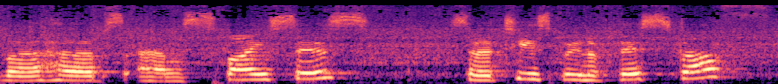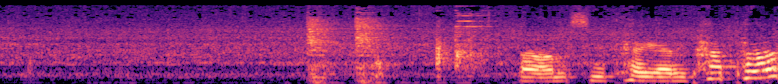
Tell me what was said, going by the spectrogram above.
the herbs and spices. So a teaspoon of this stuff, um, some cayenne pepper.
